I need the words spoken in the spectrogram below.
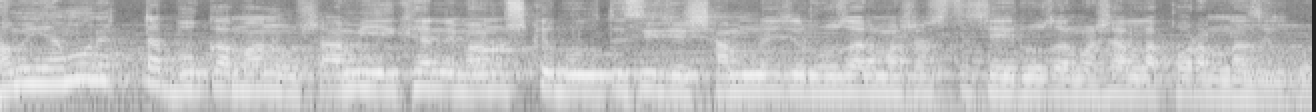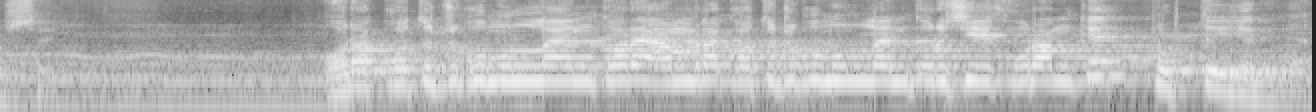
আমি এমন একটা বোকা মানুষ, আমি এখানে মানুষকে বলতেছি যে সামনে যে রোজার মাস আসতেছে, এই রোজার মাসে আল্লাহ কোরআন নাজিল করছে। ওরা কতটুকু মূল্যায়ন করে, আমরা কতটুকু মূল্যায়ন করেছি এই কোরআনকে? পড়তেই জানি না।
